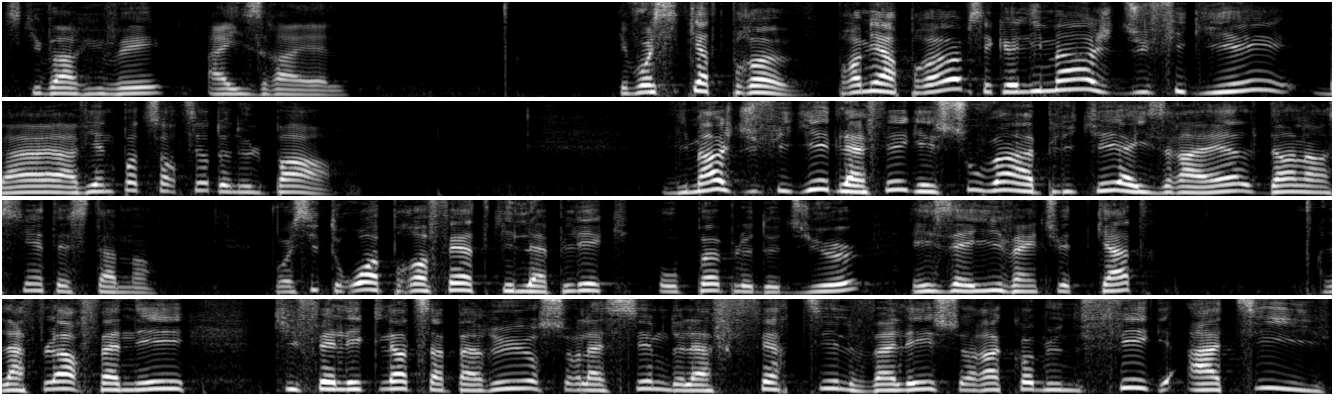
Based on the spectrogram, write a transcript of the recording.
ce qui va arriver à Israël. Et voici quatre preuves. Première preuve, c'est que l'image du figuier, ben, elle ne vient pas de sortir de nulle part. L'image du figuier et de la figue est souvent appliquée à Israël dans l'Ancien Testament. Voici trois prophètes qui l'appliquent au peuple de Dieu. Ésaïe 28, 4. La fleur fanée qui fait l'éclat de sa parure sur la cime de la fertile vallée sera comme une figue hâtive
